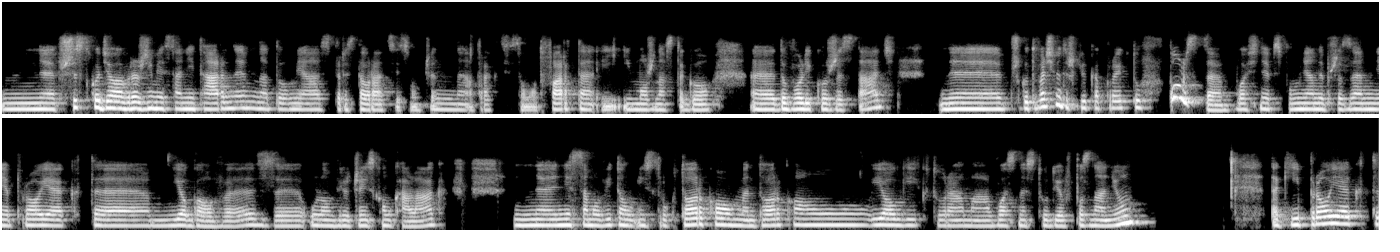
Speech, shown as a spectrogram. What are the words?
Mm, wszystko działa w reżimie sanitarnym, natomiast restauracje są czynne, atrakcje są otwarte i, i można z tego dowoli korzystać. Y, przygotowaliśmy też kilka projektów w Polsce. Właśnie wspomniany przeze mnie projekt jogowy z Ulą Wilczyńską-Kalak, y, niesamowitą instruktorką, mentorką jogi, która ma własne studio w Poznaniu. Taki projekt,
